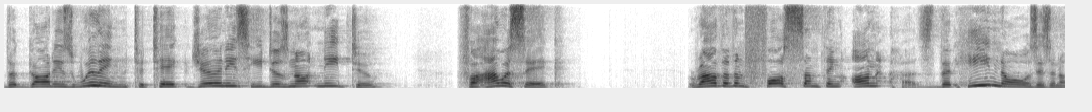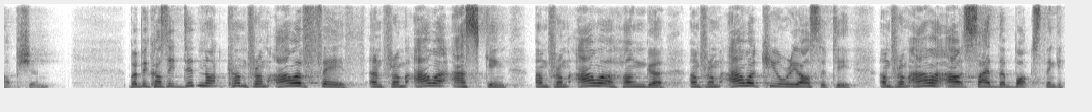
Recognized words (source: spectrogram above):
That God is willing to take journeys he does not need to for our sake rather than force something on us that he knows is an option but because it did not come from our faith and from our asking and from our hunger and from our curiosity and from our outside the box thinking,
